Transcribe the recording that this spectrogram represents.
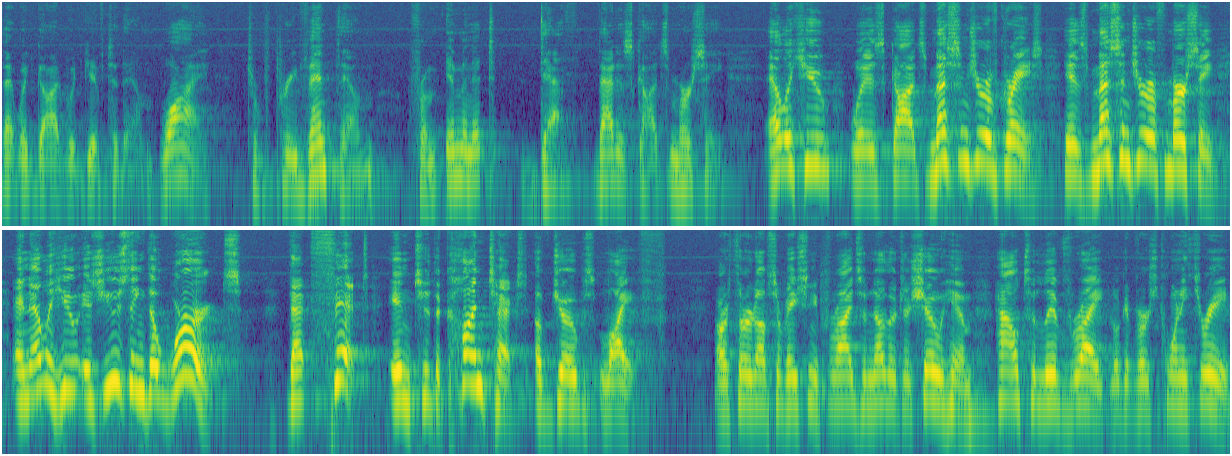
that what God would give to them. Why? To prevent them from imminent death. That is God's mercy. Elihu was God's messenger of grace, his messenger of mercy. And Elihu is using the words that fit into the context of Job's life. Our third observation, he provides another to show him how to live right. Look at verse 23.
